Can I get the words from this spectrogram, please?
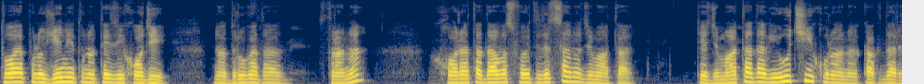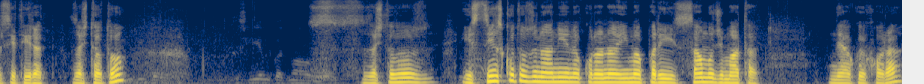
това е положението на тези ходжи на другата страна. Хората дава своите деца на джамата. Те джамата да ги учи Корана как да рецитират. Защото защото истинското знание на Корана има пари само джамата. Някои хора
